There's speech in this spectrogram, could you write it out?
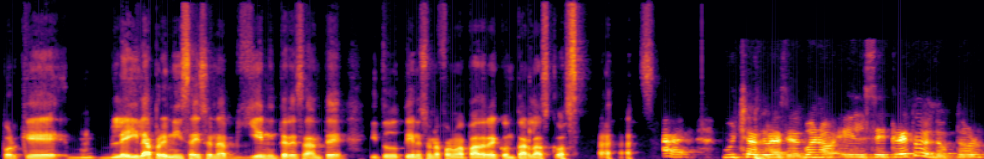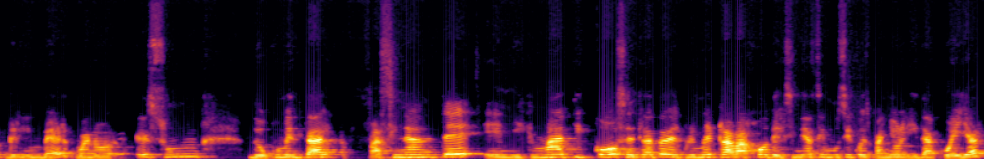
porque leí la premisa y suena bien interesante y tú tienes una forma padre de contar las cosas. Muchas gracias. Bueno, El secreto del Dr. Greenberg, bueno, es un documental fascinante, enigmático. Se trata del primer trabajo del cineasta y músico español Ida Cuellar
